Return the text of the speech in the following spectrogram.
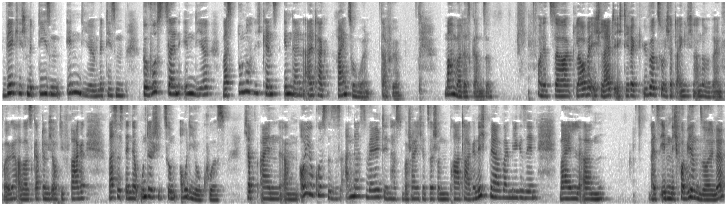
wirklich mit diesem in dir, mit diesem Bewusstsein in dir, was du noch nicht kennst, in deinen Alltag reinzuholen. Dafür machen wir das Ganze. Und jetzt äh, glaube ich, leite ich direkt über zu, ich hatte eigentlich eine andere Reihenfolge, aber es gab nämlich auch die Frage, was ist denn der Unterschied zum Audiokurs? Ich habe einen ähm, Audiokurs, das ist Anderswelt, den hast du wahrscheinlich jetzt ja schon ein paar Tage nicht mehr bei mir gesehen, weil ähm, es eben nicht verwirren soll. Ne?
